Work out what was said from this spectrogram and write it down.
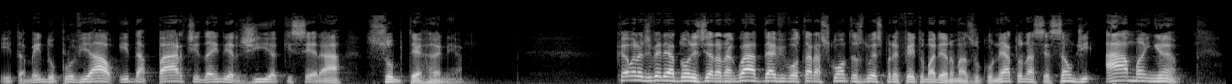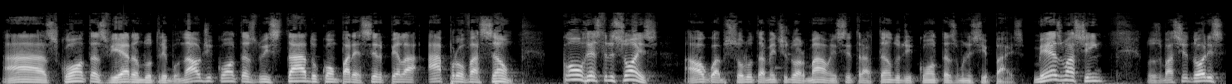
e também do pluvial e da parte da energia que será subterrânea. Câmara de Vereadores de Araranguá deve votar as contas do ex-prefeito Mariano Mazuco Neto na sessão de amanhã. As contas vieram do Tribunal de Contas do Estado comparecer pela aprovação com restrições, algo absolutamente normal em se tratando de contas municipais. Mesmo assim, nos bastidores,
